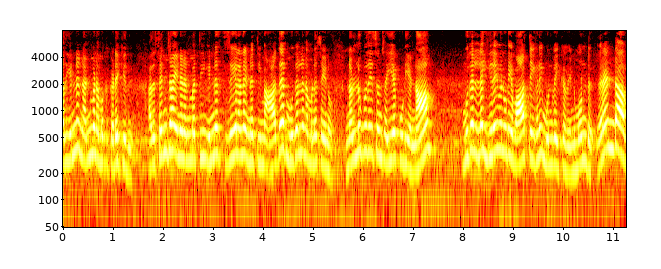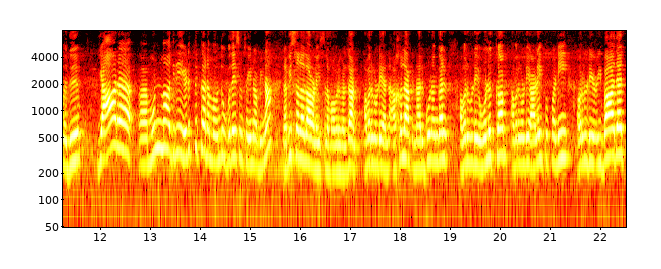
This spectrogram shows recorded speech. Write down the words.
அது என்ன நன்மை நமக்கு கிடைக்குது? அதை செஞ்சால் என்ன நன்மை தீ என்ன செய்யலைன்னா என்ன தீமை? அதை முதல்ல நம்ம என்ன செய்யணும்? நல்லுபதேசம் செய்யக்கூடிய நாம் முதல்ல இறைவனுடைய வார்த்தைகளை முன்வைக்க வேண்டும். ஒன்று. இரண்டாவது யாரை முன்மாதிரியை எடுத்துக்க நம்ம வந்து உபதேசம் செய்யணும் அப்படின்னா நபி சொல்லா அலையம் அவர்கள் தான் அவர்களுடைய அகலாக் நற்குணங்கள் அவர்களுடைய ஒழுக்கம் அவர்களுடைய அழைப்பு பணி அவர்களுடைய இபாதத்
